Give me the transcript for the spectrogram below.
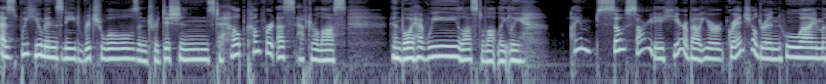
as we humans need rituals and traditions to help comfort us after a loss. And boy, have we lost a lot lately. I am so sorry to hear about your grandchildren, who I'm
